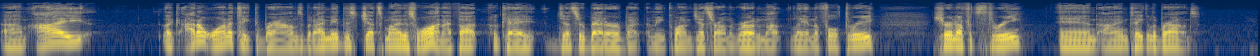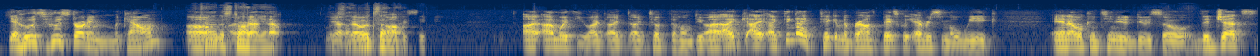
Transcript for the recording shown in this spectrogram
Um, I like I don't want to take the Browns, but I made this Jets minus one. I thought, okay, Jets are better, but I mean, come on, Jets are on the road. I'm not laying the full three. Sure enough, it's three, and I'm taking the Browns. Yeah, who's who's starting? McCown. McCown um, is starting. That, yeah, that, yeah, like, that was obviously. I, am with you. I, I, I took the home team. I, I I think I've taken the Browns basically every single week, and I will continue to do so. The Jets,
